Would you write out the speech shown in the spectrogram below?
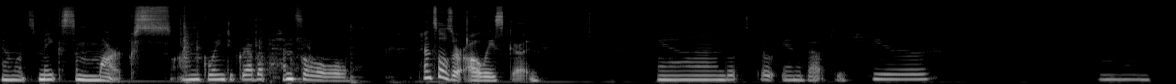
And let's make some marks. I'm going to grab a pencil. Pencils are always good. And let's go in about to here and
